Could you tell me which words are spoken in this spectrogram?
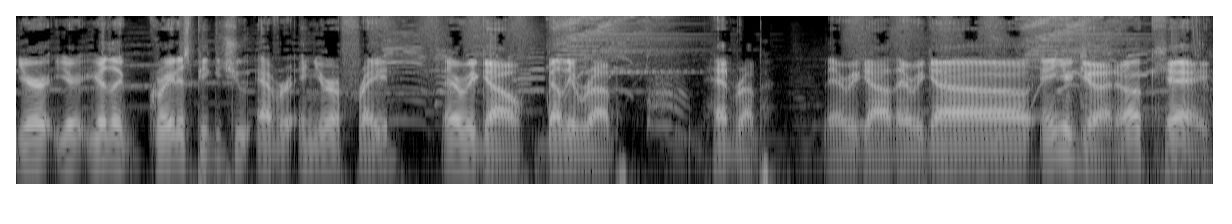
You're you're you're the greatest Pikachu ever, and you're afraid? There we go. Belly rub. Head rub. There we go. There we go. And you're good. Okay.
